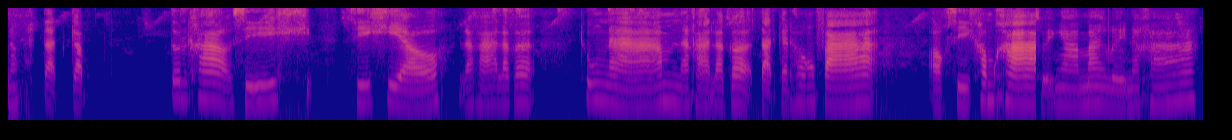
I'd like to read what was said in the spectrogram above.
เนาะตัดกับต้นข้าวสี สีเขียวนะคะ แล้วก็ทุ่งน้ำนะคะ แล้วก็ตัดกับท้องฟ้า ออกสีคำคาสวยงามมากเลยนะคะ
